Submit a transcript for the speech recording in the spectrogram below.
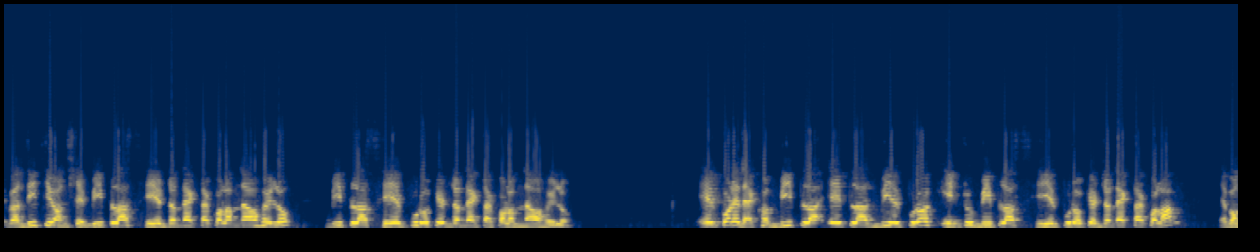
এবার দ্বিতীয় অংশে বি প্লাস সি এর জন্য একটা কলাম নেওয়া হইল। বি প্লাস সি এর পূরকের জন্য একটা কলাম নেওয়া হইল। এরপরে দেখো B plus A plus B এর পূরক ইন্টু বি প্লাস সি এর পূরকের জন্য একটা কলাম এবং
